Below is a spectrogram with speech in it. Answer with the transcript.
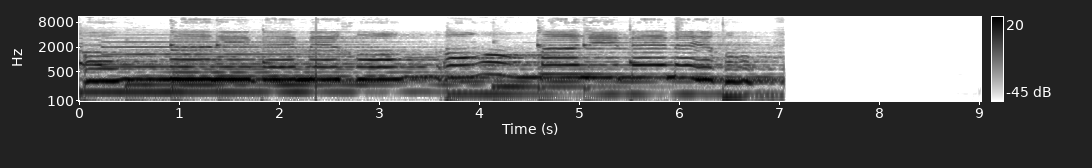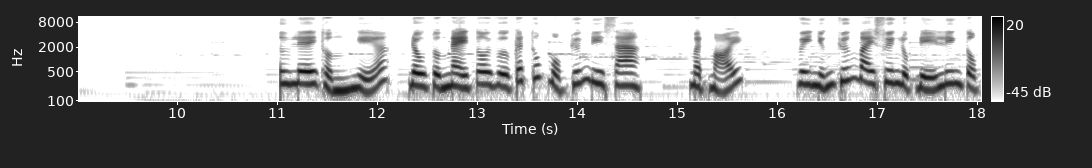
Tư Lê Thuận Nghĩa, đầu tuần này tôi vừa kết thúc một chuyến đi xa. Mệt mỏi. Vì những chuyến bay xuyên lục địa liên tục,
